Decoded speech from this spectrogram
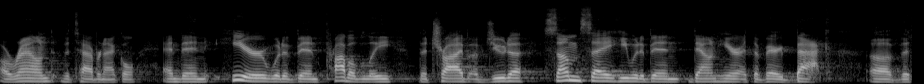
around the tabernacle. And then here would have been probably the tribe of Judah. Some say he would have been down here at the very back of the,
